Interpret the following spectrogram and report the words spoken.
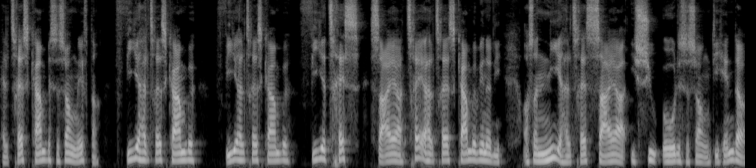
50 kampe sæsonen efter, 54 kampe, 54 kampe, 64 sejre, 53 kampe vinder de, og så 59 sejre i 7-8 sæsonen. De henter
